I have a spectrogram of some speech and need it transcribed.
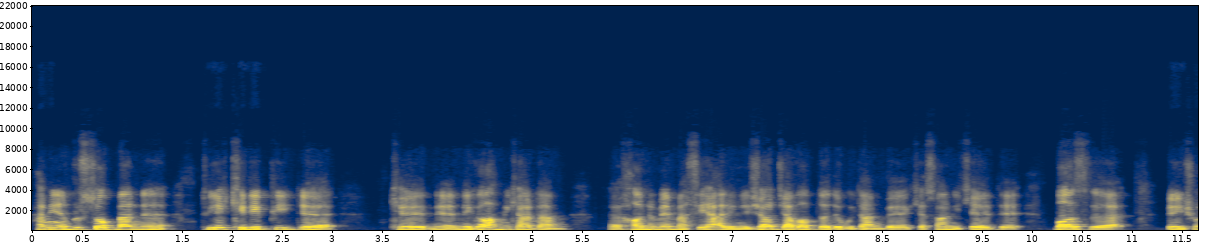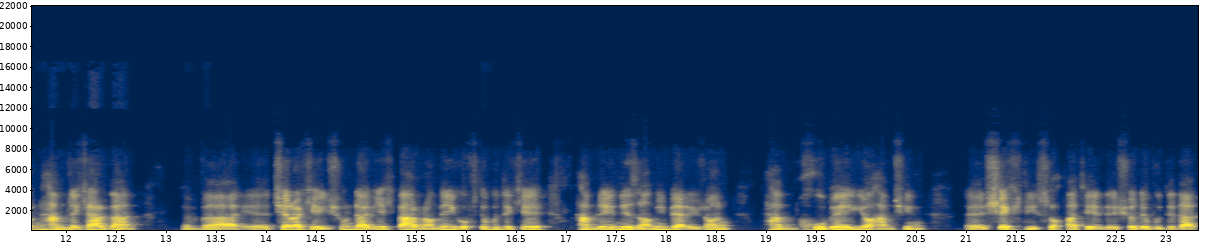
همین امروز صبح من تو یک کلیپی که نگاه می‌کردم خانم مسیح علی نژاد جواب داده بودن به کسانی که باز به ایشون حمله کردن و چرا که ایشون در یک برنامه گفته بوده که حمله نظامی بر ایران هم خوبه یا همچین شکلی صحبت شده بوده در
